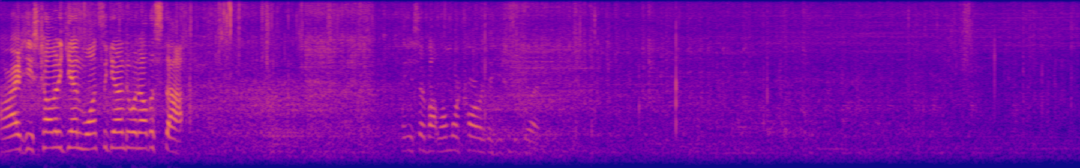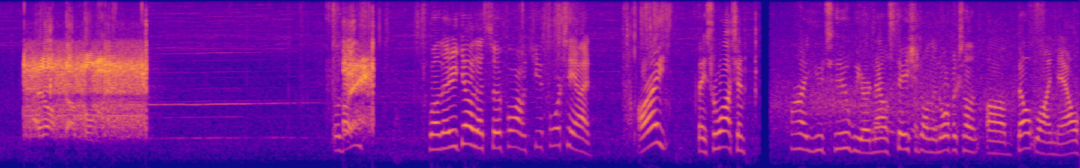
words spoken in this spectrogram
All right, he's coming again, once again to another stop. I think he said about one more car, I think he should be good. I don't stop holding my hand. Well, there, well, there you go. That's so far on Q410. All right, thanks for watching. All right, you two, we are now stationed on the Norfolk uh, belt line now,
